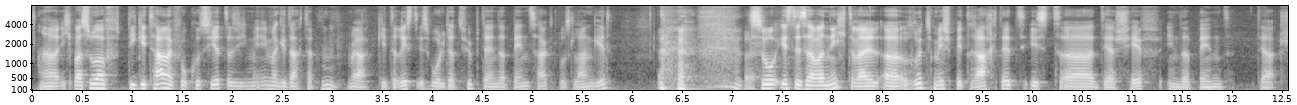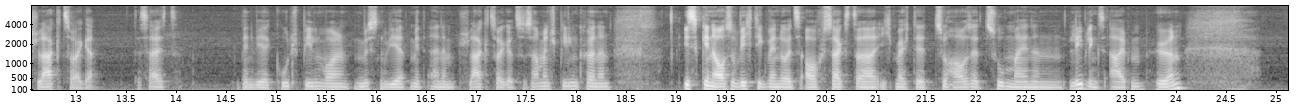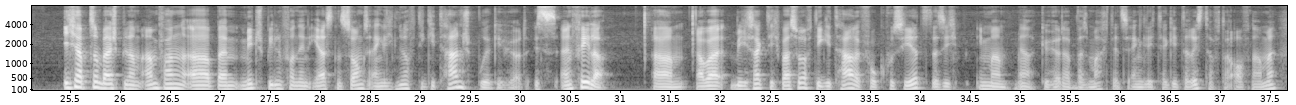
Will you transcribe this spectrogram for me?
Äh, ich war so auf die Gitarre fokussiert, dass ich mir immer gedacht habe, hm, ja, Gitarrist ist wohl der Typ, der in der Band sagt, wo es lang geht. so ist es aber nicht, weil äh, rhythmisch betrachtet ist äh, der Chef in der Band der Schlagzeuger. Das heißt, wenn wir gut spielen wollen, müssen wir mit einem Schlagzeuger zusammenspielen können ist genauso wichtig, wenn du jetzt auch sagst, äh, ich möchte zu Hause zu meinen Lieblingsalben hören. Ich habe zum Beispiel am Anfang äh, beim Mitspielen von den ersten Songs eigentlich nur auf die Gitarrenspur gehört. Ist ein Fehler. Ähm, aber wie gesagt, ich war so auf die Gitarre fokussiert, dass ich immer ja, gehört habe, was macht jetzt eigentlich der Gitarrist auf der Aufnahme.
